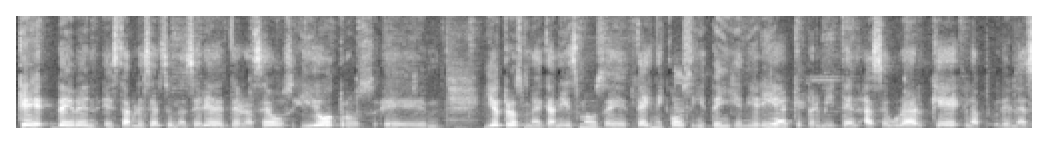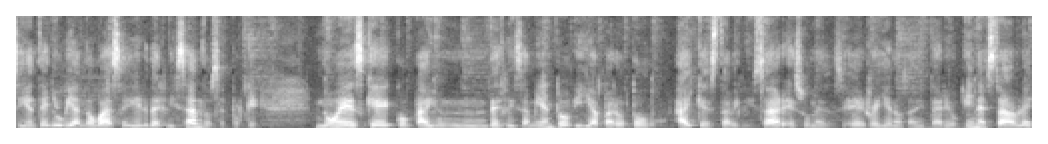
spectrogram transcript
Que deben establecerse una serie de terraceos y otros, eh, y otros mecanismos eh, técnicos de ingeniería que permiten asegurar que la, la siguiente lluvia no va a seguir deslizándose, porque no es que hay un deslizamiento y ya paró todo, hay que estabilizar, es un eh, relleno sanitario inestable,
